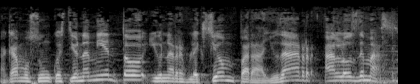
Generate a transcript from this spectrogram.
Hagamos un cuestionamiento y una reflexión para ayudar a los demás.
